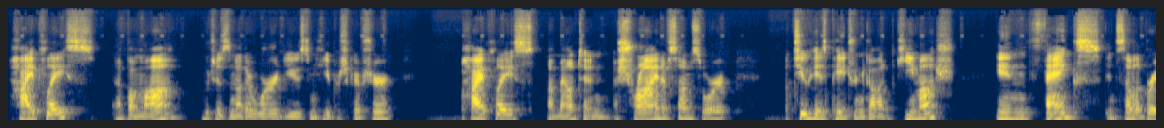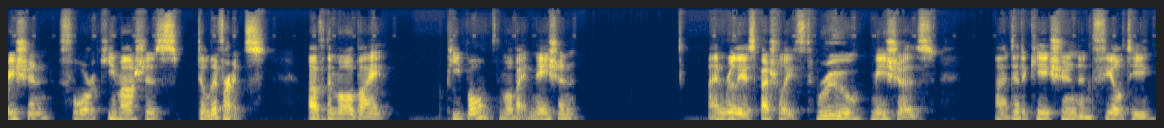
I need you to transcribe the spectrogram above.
high place, a bama, which is another word used in Hebrew scripture, high place, a mountain, a shrine of some sort, to his patron god Chemosh, in thanks, in celebration for Chemosh's deliverance of the Moabite people, the Moabite nation, and really especially through Mesha's uh, dedication and fealty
